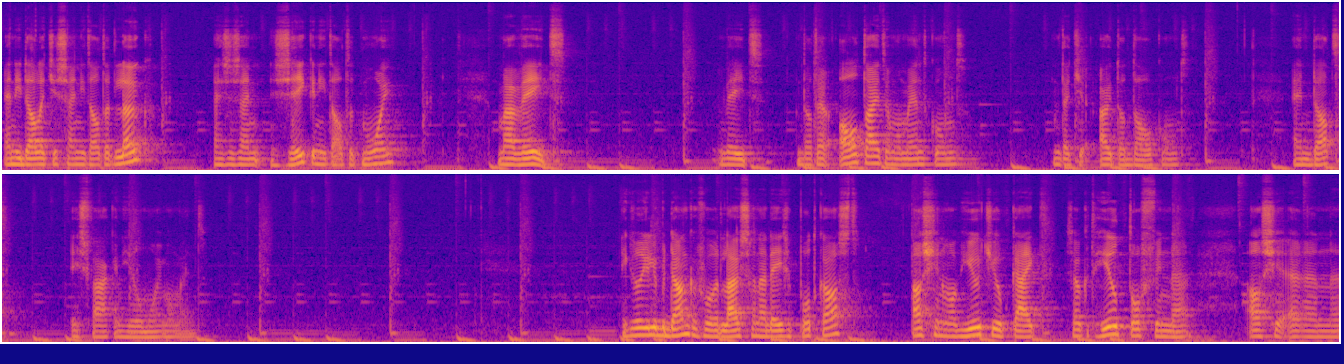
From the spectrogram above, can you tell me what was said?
En die dalletjes zijn niet altijd leuk en ze zijn zeker niet altijd mooi. Maar weet, weet dat er altijd een moment komt dat je uit dat dal komt. En dat is vaak een heel mooi moment. Ik wil jullie bedanken voor het luisteren naar deze podcast. Als je hem op YouTube kijkt, zou ik het heel tof vinden als je er een, eh,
